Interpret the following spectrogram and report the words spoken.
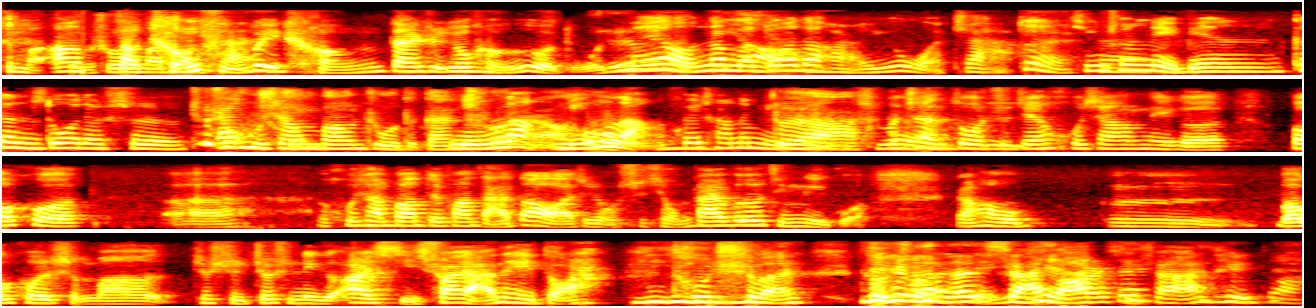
怎么怎么说城府未成，但是又很恶毒。我觉得没有那么多的尔虞我诈。对，青春里边更多的是就是互相帮助的单纯，明朗明朗，非常的明朗。对啊，什么占座之间互相那个，包括呃互相帮对方答到啊这种事情，我们大家不都经历过？然后嗯，包括什么就是就是那个二喜刷牙那一段，偷吃完偷吃完 刷牙二喜刷牙那一段。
